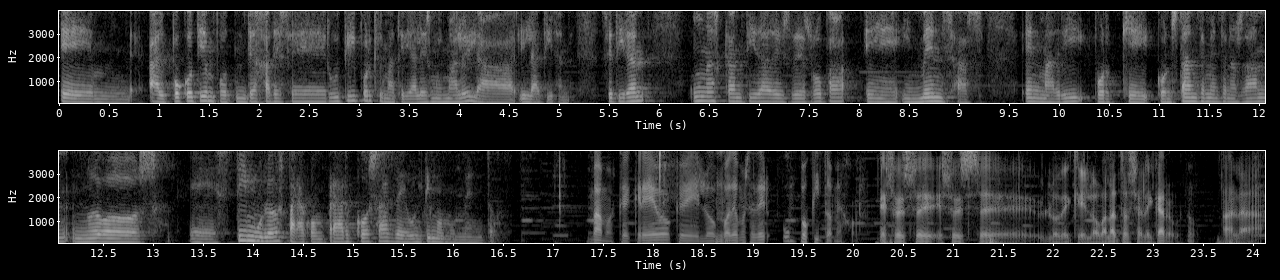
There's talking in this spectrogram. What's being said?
em, al poco tiempo deja de ser útil porque el material es muy malo y la, y la tiran? Se tiran unas cantidades de ropa eh, inmensas en Madrid porque constantemente nos dan nuevos eh, estímulos para comprar cosas de último momento. Vamos, que creo que lo mm. podemos hacer un poquito mejor. Eso es, eh, eso es eh, lo de que lo barato sale caro, ¿no? A la,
